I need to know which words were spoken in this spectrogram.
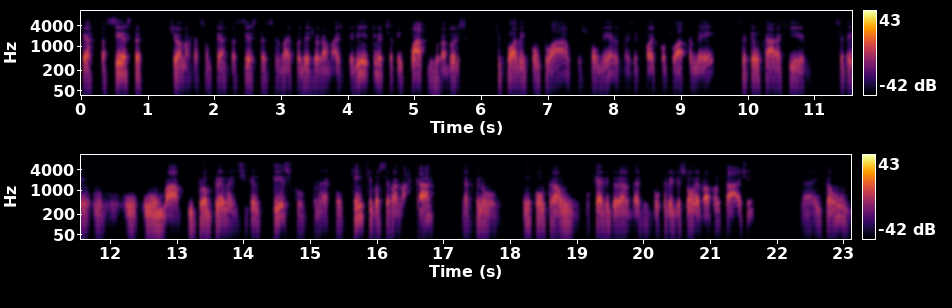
perto da cesta. Se tiver uma marcação perto da cesta, você vai poder jogar mais no perímetro. Você tem quatro jogadores que podem pontuar, os Palmeiras, mas ele pode pontuar também você tem um cara que você tem um, um, uma, um problema gigantesco né, com quem que você vai marcar, né, porque no um contra um, o Kevin Durant e o Devin Booker eles vão levar vantagem. Né, então,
